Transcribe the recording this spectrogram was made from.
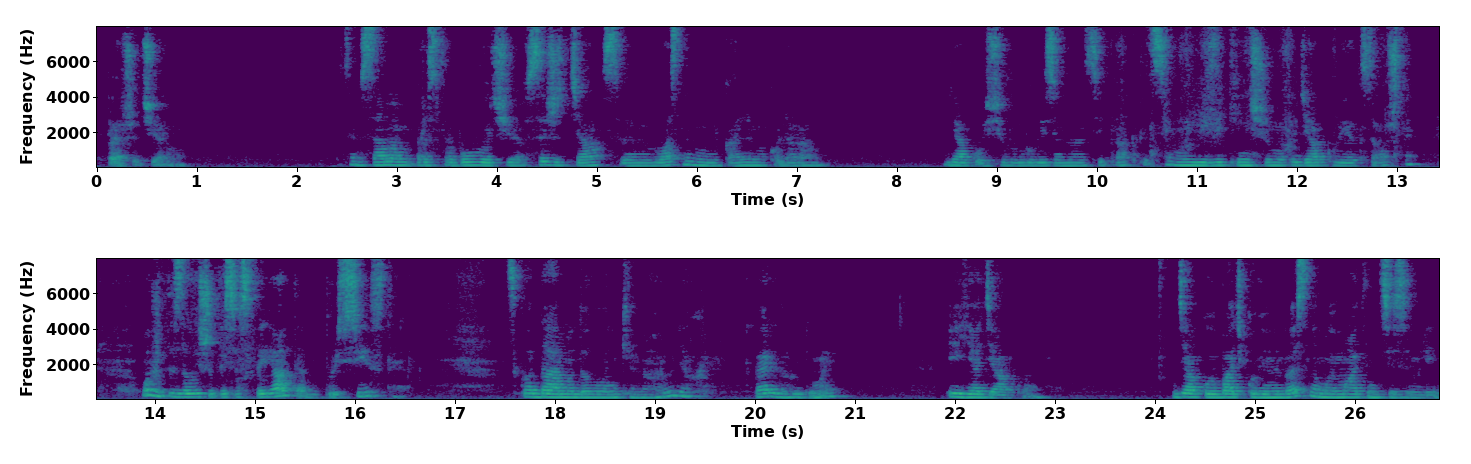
в першу чергу. Цим самим розфарбовуючи все життя своїми власними унікальними кольорами. Дякую, що ви були зі мною в цій практиці. Ми її закінчуємо. Подякую, як завжди. Можете залишитися стояти або присісти. Складаємо долоньки на грудях перед грудьми. І я дякую. Дякую Батькові Небесному і матінці землі.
